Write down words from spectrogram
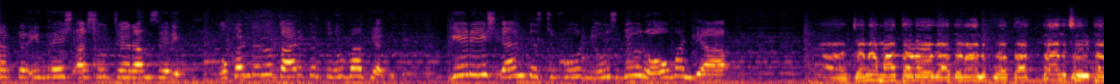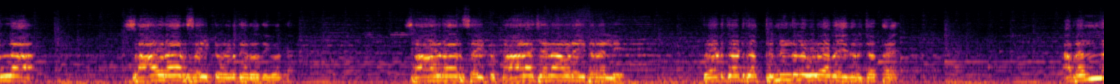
ಡಾಕ್ಟರ್ ಇಂದ್ರೇಶ್, ಅಶೋಕ್ ಜಯರಾಮ್ ಸೇರಿ ಮುಖಂಡರು, ಕಾರ್ಯಕರ್ತರು ಭಾಗಿಯಾಗಿದ್ದರು. Girish, N Christopher news bureau Mandya. ಜನ ಮಾತಾಡುವಾಗ ಹದಿನಾಲ್ಕು ಹದಿನಾಲ್ಕು ಸೈಟ್ ಅಲ್ಲ, ಸಾವಿರಾರು ಸೈಟ್ ಹೊಡೆದಿರೋದು ಇವಾಗ. ಸಾವಿರಾರು ಸೈಟ್, ಬಹಳ ಜನ ಅವರೇ ಇದರಲ್ಲಿ. ದೊಡ್ಡ ದೊಡ್ಡ ತಿಮಿಂಗಲುಗಳು ಅವೇ ಇದ್ರ ಜೊತೆ. ಅವೆಲ್ಲ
